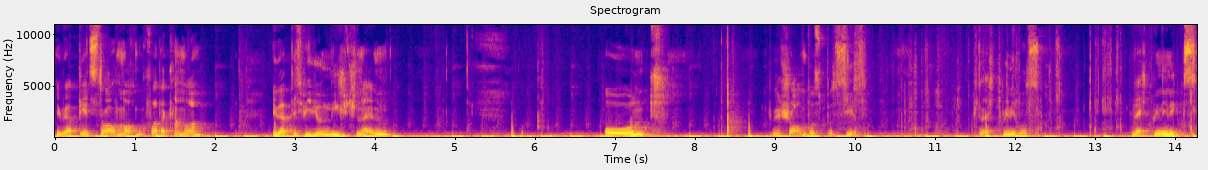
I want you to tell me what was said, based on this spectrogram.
Ich werde jetzt drauf machen vor der Kamera. Ich werde das Video nicht schneiden. Und wir schauen, was passiert. Vielleicht bin ich was. Vielleicht bin ich nichts.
